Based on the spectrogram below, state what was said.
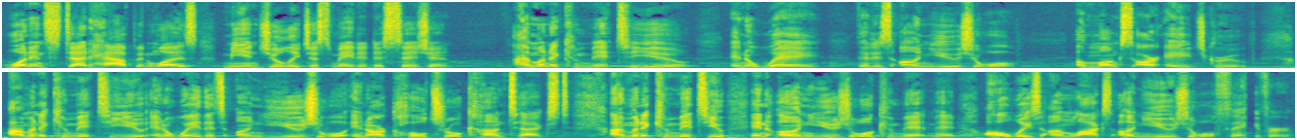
What instead happened was me and Julie just made a decision. I'm gonna commit to you in a way that is unusual amongst our age group. I'm gonna commit to you in a way that's unusual in our cultural context. I'm gonna commit to you. An unusual commitment always unlocks unusual favor.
